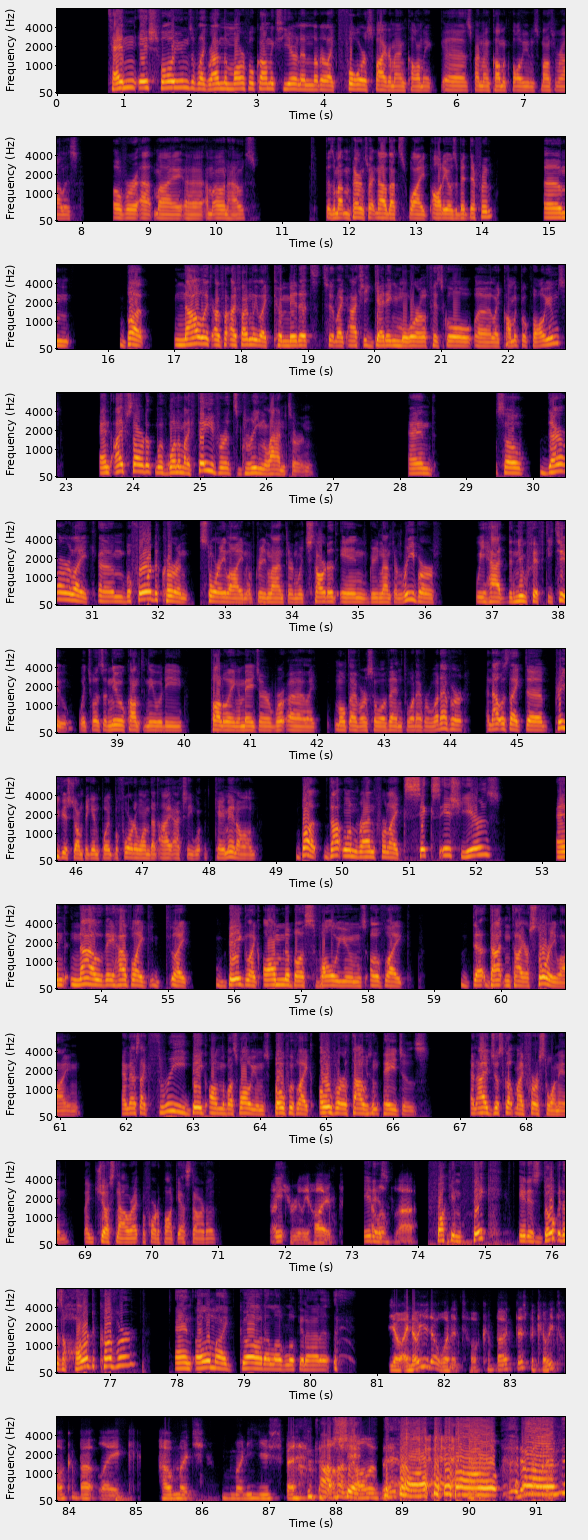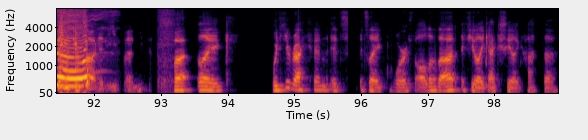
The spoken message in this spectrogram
ten ish volumes of like random Marvel comics here, and then another like four Spider Man comic uh Spider Man comic volumes, Miles Morales, over at my uh at my own house. Because I'm at my parents right now. That's why audio is a bit different. Um, but now like I've I finally like committed to like actually getting more physical uh, like comic book volumes, and I've started with one of my favorites, Green Lantern. And so there are like um before the current storyline of Green Lantern, which started in Green Lantern Rebirth, we had the New Fifty Two, which was a new continuity following a major uh, like multiversal event, whatever, whatever and that was like the previous jumping in point before the one that I actually w- came in on. But that one ran for like six ish years, and now they have like like big like omnibus volumes of like that that entire storyline, and there's like three big omnibus volumes, both with like over a thousand pages, and I just got my first one in like just now, right before the podcast started. That's It- really hype. It I is love that. fucking thick. It is dope. It has a hardcover, and oh my god, I love looking at it. Yo, I know you don't want to talk about this, but can we talk about like how much money you spent Oh, on shit. all of this? oh, I don't oh want to think no! about it even. But like, would you reckon it's it's like worth all of that if you like actually like had to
